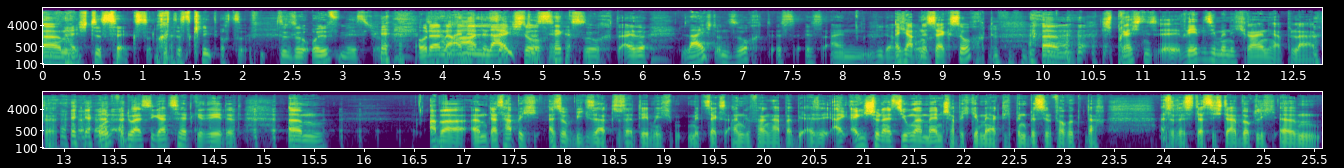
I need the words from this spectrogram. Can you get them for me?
leichte Sexsucht, das klingt auch so, so, Ulf-mäßig. Oder eine eine harte leichte Sexsucht. Sexsucht. Also leicht und Sucht ist, ist ein Widerspruch. Ich habe eine Sexsucht. ähm, sprechen, äh, reden Sie mir nicht rein, Herr Plate. Und du hast die ganze Zeit geredet. Ähm, aber ähm, das habe ich, also wie gesagt, seitdem ich mit Sex angefangen habe, also eigentlich schon als junger Mensch habe ich gemerkt, ich bin ein bisschen verrückt nach, also dass, dass ich da wirklich ähm,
